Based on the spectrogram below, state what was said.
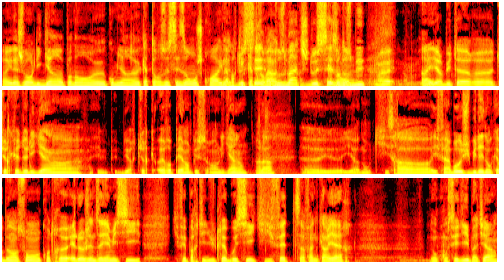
il a joué en Ligue 1 pendant euh, combien euh, 14 saisons, je crois. Il a marqué 12 sais- 92 ah, matchs, 12 saisons. 92 buts. Ouais. Meilleur buteur euh, turc de Ligue 1 euh, et meilleur turc européen en plus en Ligue 1. Voilà. Euh, il donc il fait un beau jubilé donc à Besançon contre Elo Genzayamissi qui fait partie du club aussi qui fête sa fin de carrière. Donc on s'est dit bah tiens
